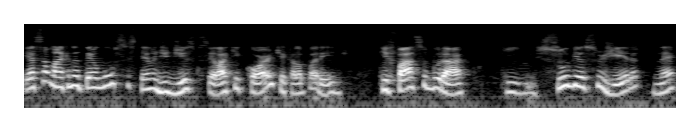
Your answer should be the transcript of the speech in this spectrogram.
e essa máquina tem algum sistema de disco, sei lá, que corte aquela parede, que faça o buraco, que sugue a sujeira, né?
